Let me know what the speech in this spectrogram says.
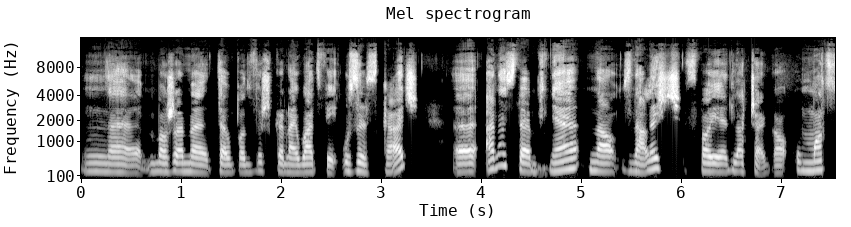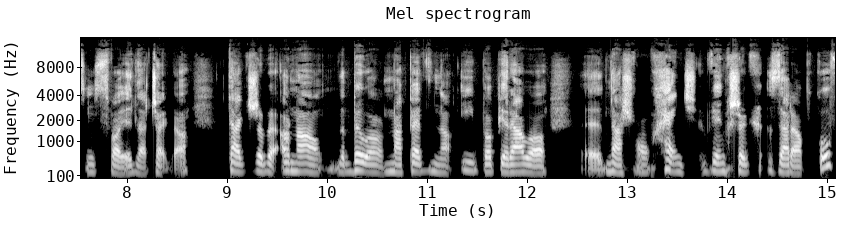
mm, możemy tę podwyżkę najłatwiej uzyskać, e, a następnie no, znaleźć swoje dlaczego, umocnić swoje dlaczego, tak żeby ono było na pewno i popierało e, naszą chęć większych zarobków.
